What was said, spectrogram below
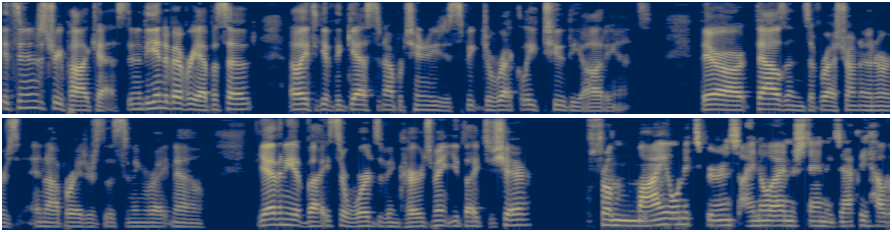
It's an industry podcast. And at the end of every episode, I like to give the guest an opportunity to speak directly to the audience. There are thousands of restaurant owners and operators listening right now. Do you have any advice or words of encouragement you'd like to share? From my own experience, I know I understand exactly how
